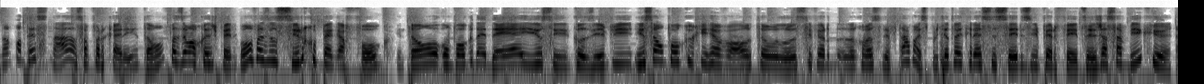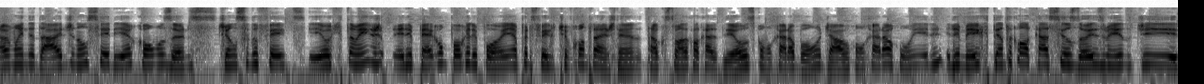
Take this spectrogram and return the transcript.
não acontece nada nessa porcaria, então vamos fazer uma coisa diferente. Vamos fazer o circo pegar fogo. Então, um pouco da ideia é isso. Inclusive, isso é um pouco que revolta o Lúcifer no começo do livro. Tá, mas por que tu vai criar esses seres imperfeitos? Ele já sabia que a humanidade não seria como os anjos tinham sido feitos. E o que também ele pega um pouco, ele põe a perspectiva contrária. A gente né? tá acostumado a colocar Deus como cara bom, o diabo como cara ruim. Ele, ele meio que tenta colocar assim, os dois meio de,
